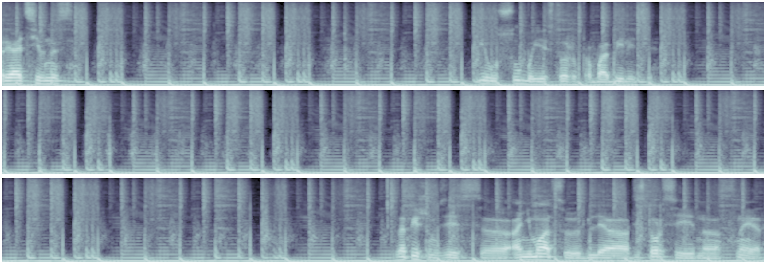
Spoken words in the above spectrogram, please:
вариативность. И у суба есть тоже probability. Запишем здесь э, анимацию для дисторсии на снейр.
